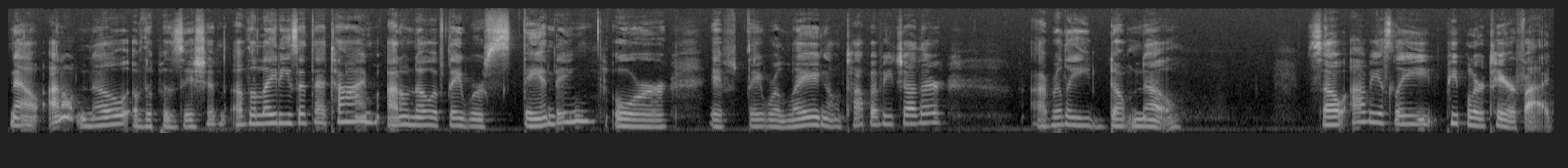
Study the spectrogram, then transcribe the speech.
Now, I don't know of the position of the ladies at that time. I don't know if they were standing or if they were laying on top of each other. I really don't know. So obviously, people are terrified.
